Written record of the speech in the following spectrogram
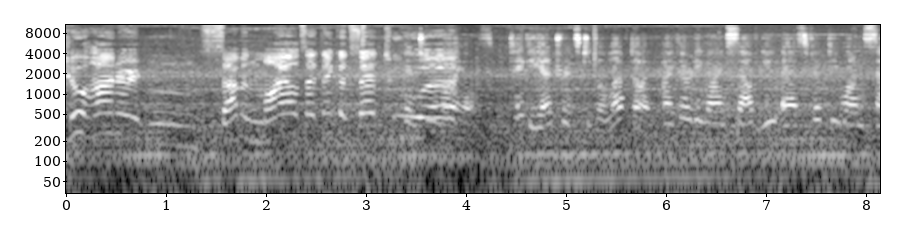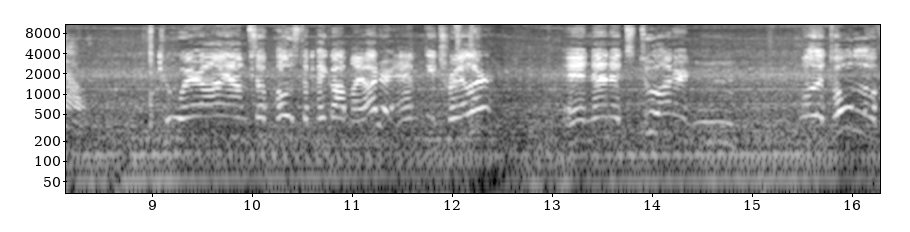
207 miles, I think it said, to. In two Uh, miles, take the entrance to the left on I-39 South US 51 South. to where I am supposed to pick up my other empty trailer, and then it's 200 and well, a total of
